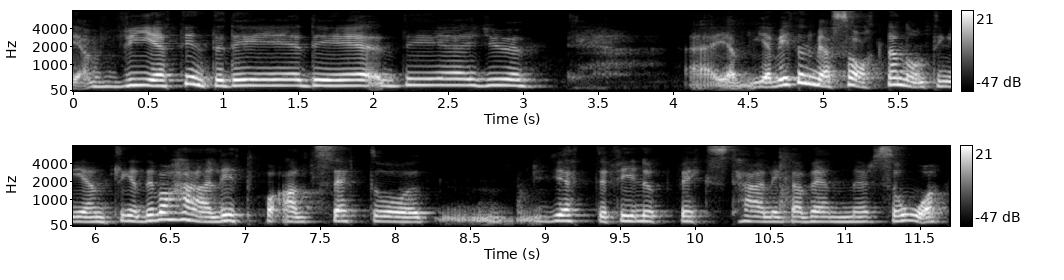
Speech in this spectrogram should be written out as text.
Jag vet inte. Det, det, det är ju... eh, Jag, jag vet inte om jag saknar någonting egentligen. Det var härligt på allt sätt och mm, jättefin uppväxt, härliga vänner så.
